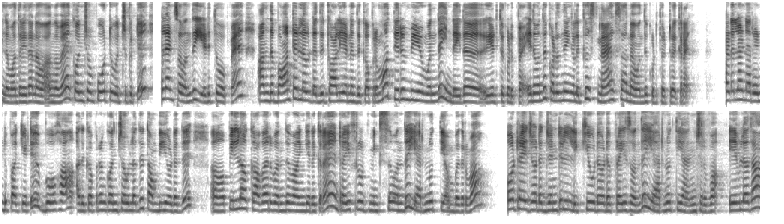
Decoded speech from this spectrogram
இந்த மாதிரி தான் நான் வாங்குவேன். கொஞ்சம் போட்டு வச்சுக்கிட்டு பேலன்ஸை வந்து எடுத்து வைப்பேன். அந்த பாட்டிலில் உள்ளது காலியானதுக்கு அப்புறமா திரும்பியும் வந்து இந்த இதை எடுத்து கொடுப்பேன். இதை வந்து குழந்தைங்களுக்கு ஸ்நாக்ஸாக நான் வந்து கொடுத்துட்ருக்குறேன். கடலெண்ணெய் ரெண்டு பாக்கெட்டு போஹா அதுக்கப்புறம் கொஞ்சம் உள்ளது தம்பியோடது பில்லோ கவர் வந்து வாங்கியிருக்கிறேன். ட்ரை ஃப்ரூட் மிக்ஸு வந்து இரநூத்தி ஐம்பது ரூபா. கோட்ரேஜோட ஜென்டில் லிக்யூடோட ப்ரைஸ் வந்து இரநூத்தி அஞ்சு ரூபா. இவ்வளோ தான்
